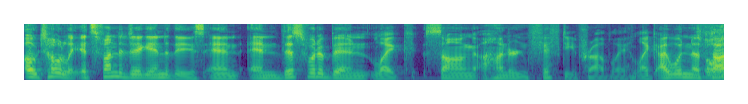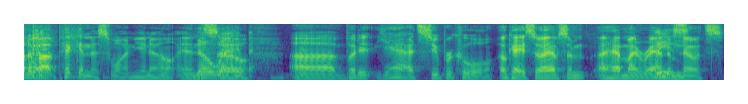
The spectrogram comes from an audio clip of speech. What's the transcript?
Oh, totally. It's fun to dig into these, and and this would have been like song 150 probably. Like I wouldn't have thought about picking this one, you know. And No so, way. uh, but it yeah, it's super cool. Okay, so I have some. I have my random Please. notes.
